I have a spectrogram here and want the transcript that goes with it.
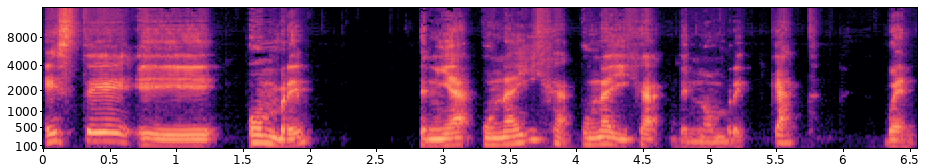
Este hombre tenía una hija, una hija de nombre Kat. Bueno,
